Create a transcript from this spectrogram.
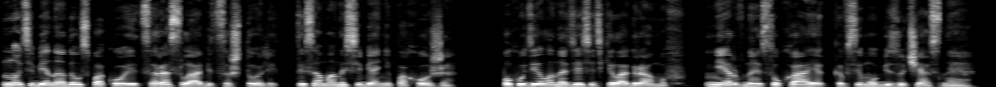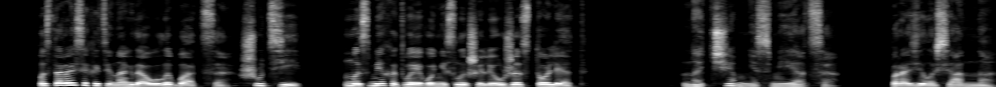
Но тебе надо успокоиться, расслабиться, что ли. Ты сама на себя не похожа. Похудела на 10 килограммов. Нервная, сухая, ко всему безучастная. Постарайся хоть иногда улыбаться, шути, мы смеха твоего не слышали уже сто лет». «Над чем мне смеяться?» — поразилась Анна.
